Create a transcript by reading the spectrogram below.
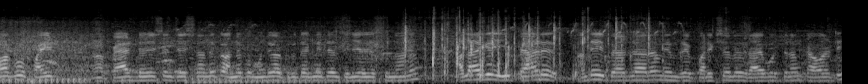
మాకు ఫైవ్ ప్యాడ్ డొనేషన్ చేసినందుకు అందుకు ముందుగా కృతజ్ఞతలు తెలియజేస్తున్నాను. అలాగే ఈ ప్యాడ్ అంటే ఈ ప్యాడ్ ద్వారా మేము రేపు పరీక్షలు రాయబోతున్నాం కాబట్టి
